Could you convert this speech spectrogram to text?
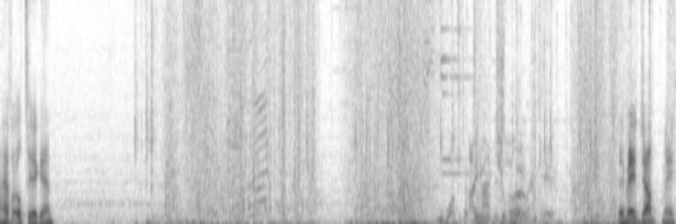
I have ulti again. You want to take March this forward. world can. They may jump me.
